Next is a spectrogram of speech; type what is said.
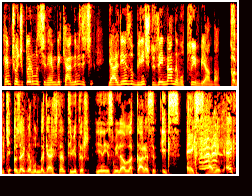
hem çocuklarımız için hem de kendimiz için geldiğimiz bu bilinç düzeyinden de mutluyum bir yandan. Tabii ki özellikle bunda gerçekten Twitter yeni ismiyle Allah kahretsin X. X hani X.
